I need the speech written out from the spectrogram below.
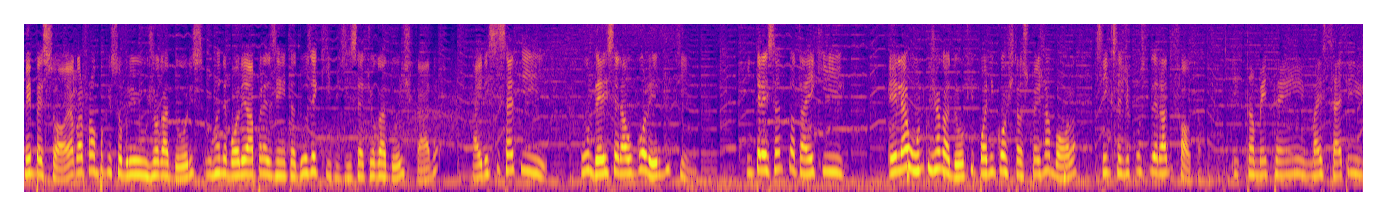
Bem, pessoal, e agora falar um pouquinho sobre os jogadores. O handebol apresenta duas equipes de sete jogadores cada. Aí desses sete, um deles será o goleiro do time. Interessante notar aí que ele é o único jogador que pode encostar os pés na bola sem que seja considerado falta. E também tem mais sete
